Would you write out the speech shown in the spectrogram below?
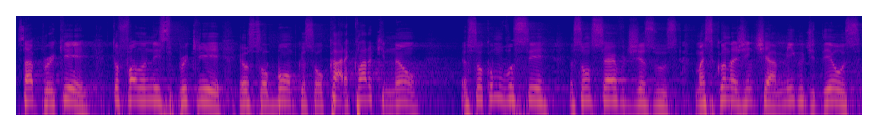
Sabe por quê? Estou falando isso porque eu sou bom, porque eu sou o cara? Claro que não. Eu sou como você, eu sou um servo de Jesus. Mas quando a gente é amigo de Deus,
